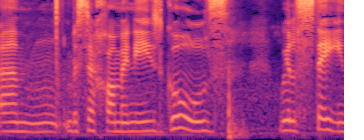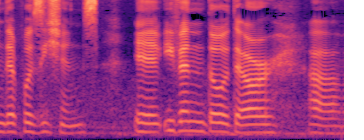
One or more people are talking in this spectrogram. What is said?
um, Mr. Khamenei's goals will stay in their positions, uh, even though they are uh,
